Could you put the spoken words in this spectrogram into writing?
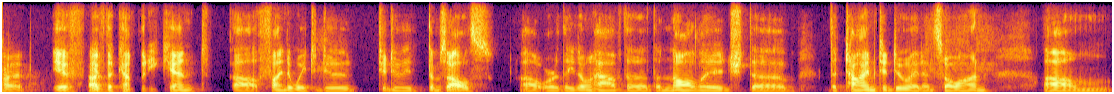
All right. If uh, if the company can't uh, find a way to do to do it themselves, uh, or they don't have the the knowledge, the the time to do it, and so on, um,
